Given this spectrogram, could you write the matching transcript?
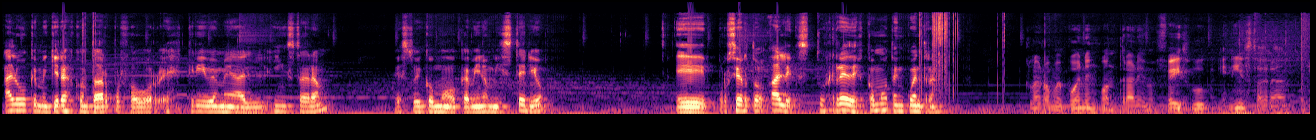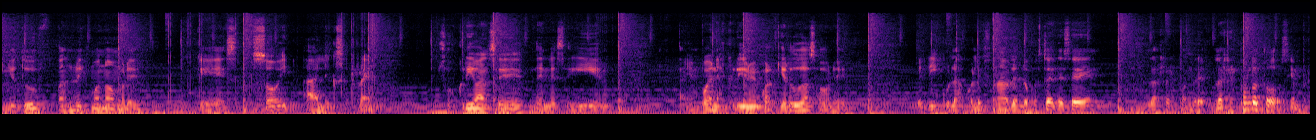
algo que me quieras contar, por favor, escríbeme al Instagram. Estoy como Camino Misterio. Eh, por cierto, Alex, tus redes, ¿cómo te encuentran? Claro, me pueden encontrar en Facebook, en Instagram, en YouTube con el mismo nombre que es Soy Alex Ren. Suscríbanse, denle seguir. También pueden escribirme cualquier duda sobre películas, coleccionables, lo que ustedes deseen. Les responderé. Les respondo todo siempre.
